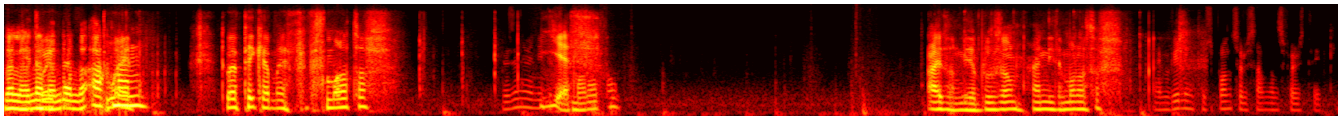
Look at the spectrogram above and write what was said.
La la la la la la. Ah, do I- Do I pick up my fifth Molotov? Doesn't even need a Yes. Molotov? I don't need a blue zone. I need a Molotov. I'm willing to sponsor someone's first aid kit.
